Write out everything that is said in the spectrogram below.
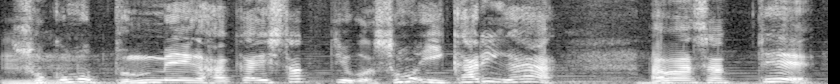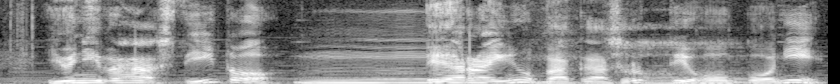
うん。そこも文明が破壊したっていうことその怒りが合わさって university とうん。 airline を爆破するっていう方向に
